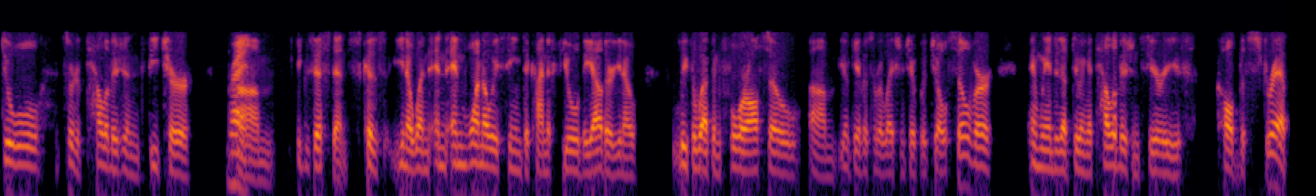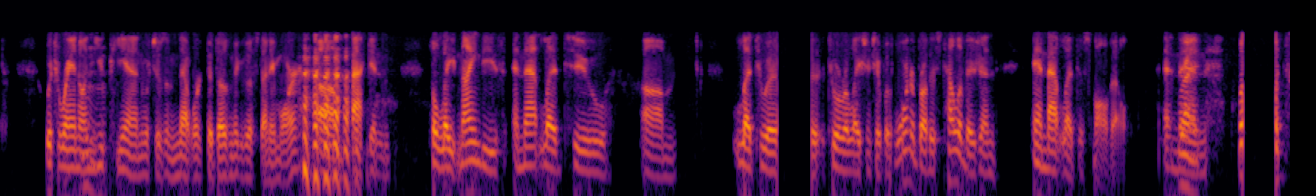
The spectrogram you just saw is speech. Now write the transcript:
dual sort of television feature right. um existence because you know when and and one always seemed to kind of fuel the other you know lethal weapon 4 also um you know gave us a relationship with joel silver and we ended up doing a television series called the strip which ran on Mm. upn which is a network that doesn't exist anymore um back in the late 90s and that led to um led to a to a relationship with warner brothers television and that led to smallville and then Right.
